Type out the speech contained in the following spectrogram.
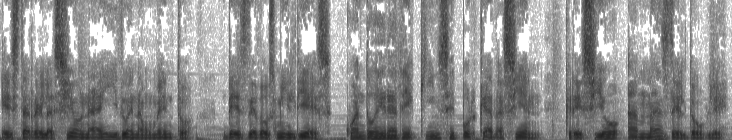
Esta relación ha ido en aumento. Desde 2010, cuando era de 15 por cada 100, creció a más del doble.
